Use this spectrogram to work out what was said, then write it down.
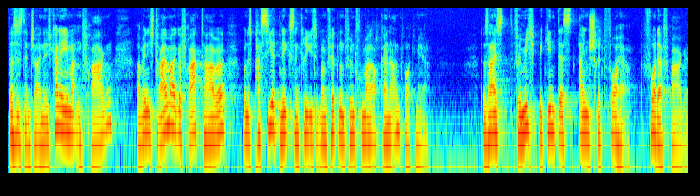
Das ist entscheidend. Ich kann ja jemanden fragen, aber wenn ich dreimal gefragt habe und es passiert nichts, dann kriege ich beim vierten und fünften Mal auch keine Antwort mehr. Das heißt, für mich beginnt das einen Schritt vorher, vor der Frage.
